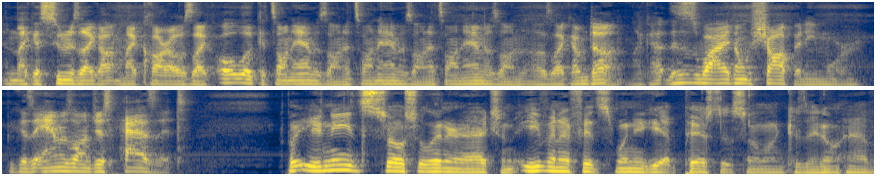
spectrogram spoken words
And like as soon as I got in my car, I was like, "Oh look, it's on Amazon! It's on Amazon! It's on Amazon!" And I was like, "I'm done. Like I, this is why I don't shop anymore because Amazon just has it. But you need social interaction, even if it's when you get pissed at someone because they don't have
